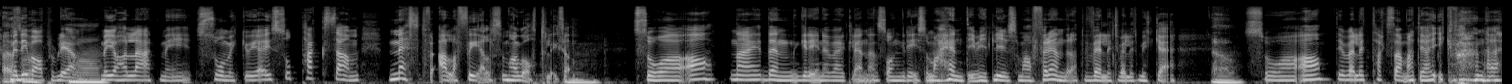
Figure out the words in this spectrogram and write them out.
Men Alltså, det var problem. ja. Men jag har lärt mig så mycket och jag är så tacksam mest för alla fel som har gått. Liksom. Mm. Så ja, nej, den grejen är verkligen en sån grej som har hänt i mitt liv som har förändrat väldigt, väldigt mycket. Ja. Så ja, det är väldigt tacksam att jag gick på den här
